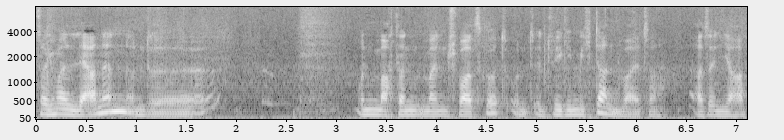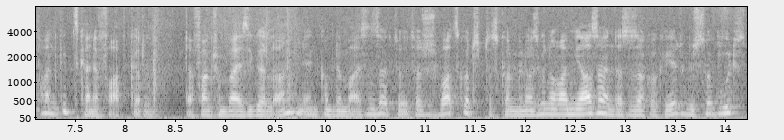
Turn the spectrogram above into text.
sag ich mal, lernen und, äh, und mache dann meinen Schwarzgurt und entwickle mich dann weiter. Also in Japan gibt es keine Farbgürtel. Da fangen schon weiße Gürtel an und dann kommt der Meister und sagt, so, jetzt hast du Schwarzgurt. Das kann genauso gut nach einem Jahr sein, dass er sagt, okay, du bist so gut,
